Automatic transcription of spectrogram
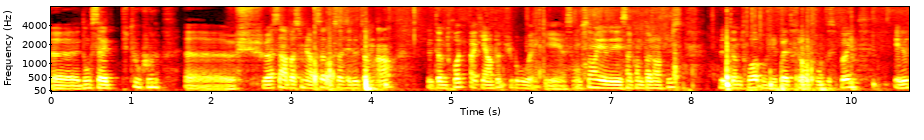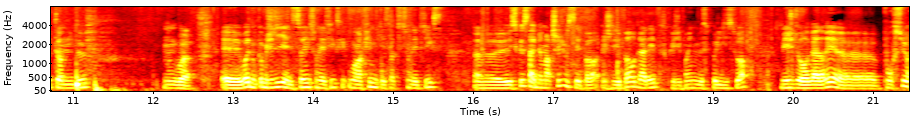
donc ça va être plutôt cool. je suis assez impatient de lire ça. Donc ça, c'est le tome 1. Le tome 3 qui est un peu plus gros. Qui est, on sent des 50 pages en plus. Le tome 3, bon, je vais pas être très lent pour vous spoil. Et le tome 2, donc voilà. Et ouais, donc comme j'ai dit, il y a une série sur Netflix ou un film qui est sorti sur Netflix. Euh, est-ce que ça a bien marché? Je sais pas. Je l'ai pas regardé parce que j'ai pas envie de me spoiler l'histoire. Mais je le regarderai euh, pour sûr.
